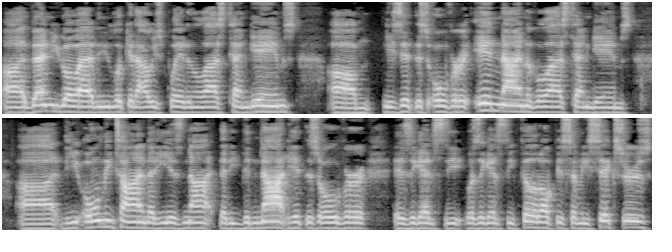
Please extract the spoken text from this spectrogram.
Uh, then you go ahead and you look at how he's played in the last 10 games. Um, he's hit this over in nine of the last 10 games. Uh, the only time that he is not that he did not hit this over is against the was against the Philadelphia 76ers,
